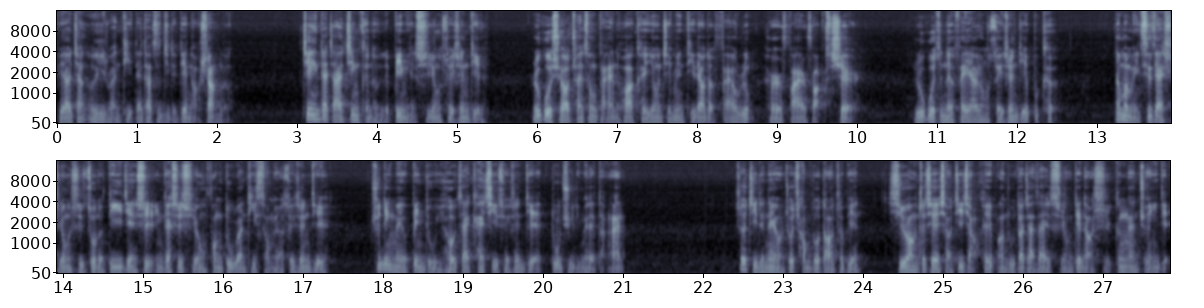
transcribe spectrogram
不要将恶意软体带到自己的电脑上了。建议大家尽可能的避免使用随身碟。如果需要传送档案的话，可以用前面提到的 FileRoom 和 Firefox Share。如果真的非要用随身碟不可，那么每次在使用时做的第一件事，应该是使用防毒软体扫描随身碟，确定没有病毒以后，再开启随身碟读取里面的档案。这集的内容就差不多到这边，希望这些小技巧可以帮助大家在使用电脑时更安全一点。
